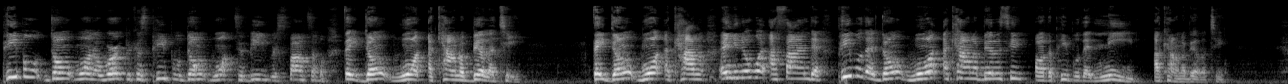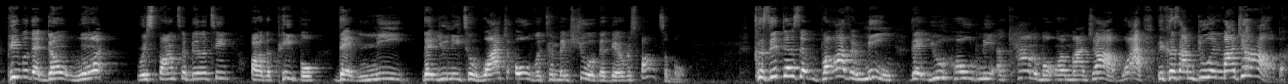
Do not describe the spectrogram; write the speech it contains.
People don't want to work because people don't want to be responsible. They don't want accountability. They don't want account. And you know what? I find that people that don't want accountability are the people that need accountability. People that don't want responsibility are the people that need that you need to watch over to make sure that they're responsible. Because it doesn't bother me that you hold me accountable on my job. Why? Because I'm doing my job.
